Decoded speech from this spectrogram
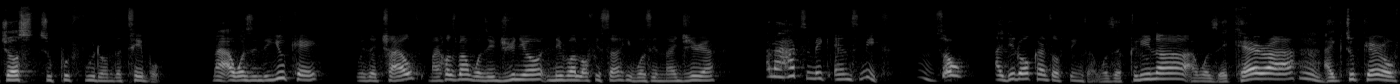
just to put food on the table. Now, I was in the UK with a child. My husband was a junior naval officer, he was in Nigeria, and I had to make ends meet. Mm. So I did all kinds of things. I was a cleaner, I was a carer, mm. I took care of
